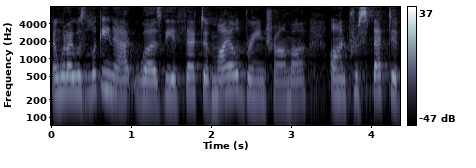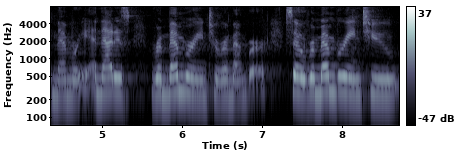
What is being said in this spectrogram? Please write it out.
And what I was looking at was the effect of mild brain trauma on prospective memory, and that is remembering to remember. So, remembering to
